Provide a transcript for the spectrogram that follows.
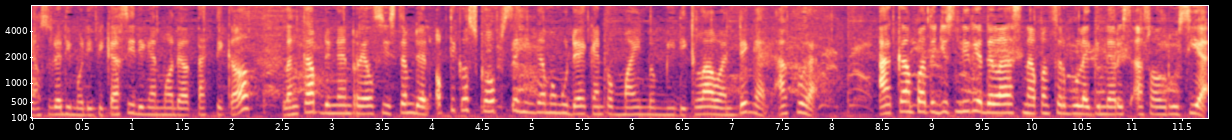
yang sudah dimodifikasi dengan model taktikal, lengkap dengan rail system dan optical scope sehingga memudahkan pemain membidik lawan dengan akurat. AK-47 sendiri adalah senapan serbu legendaris asal Rusia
